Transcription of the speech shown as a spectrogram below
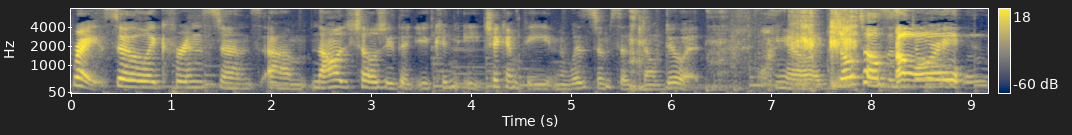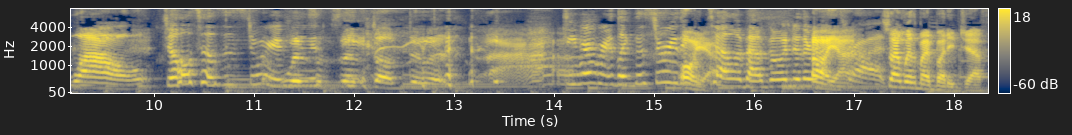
Right. So, like for instance, um, knowledge tells you that you can eat chicken feet, and wisdom says don't do it. You know, like Joel tells a story. Oh wow! Joel tells a story. Was eat- don't do it. do you remember like the story that Oh, you yeah. tell about going to the Oh restaurant? yeah. So I'm with my buddy Jeff.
